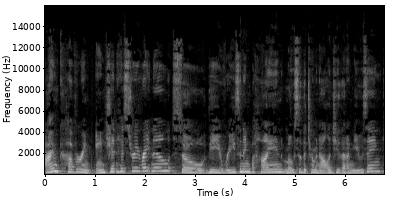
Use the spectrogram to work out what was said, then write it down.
I'm covering ancient history right now, so the reasoning behind most of the terminology that I'm using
